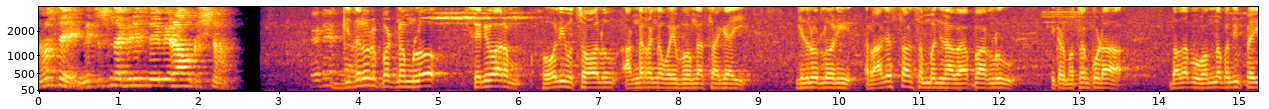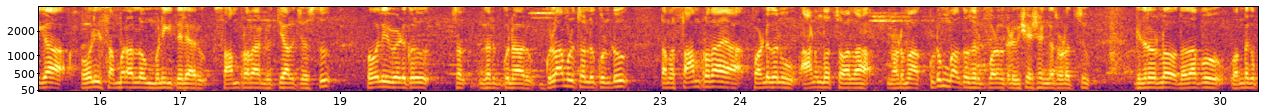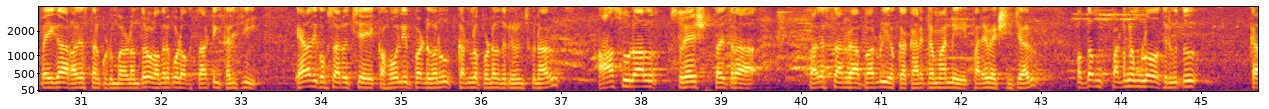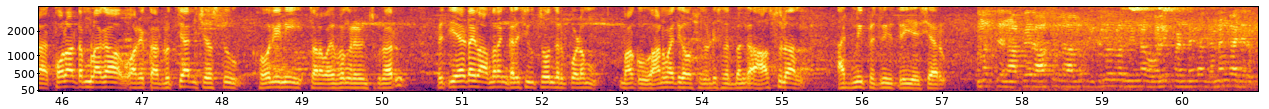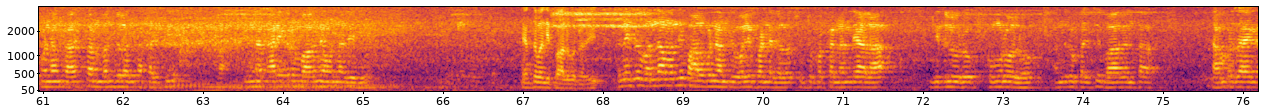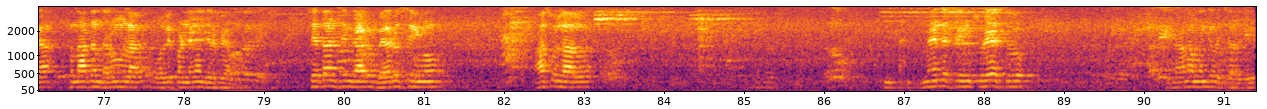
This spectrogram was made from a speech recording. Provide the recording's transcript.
నమస్తే మీరు చూస్తున్న అగ్నిస్ నేను రామకృష్ణ. గిదలూరు పట్టణంలో శనివారం హోలీ ఉత్సవాలు అంగరంగ వైభవంగా సాగాయి. గిదలూరులోని రాజస్థాన్ సంబంధించిన వ్యాపారులు ఇక్కడ మొత్తం కూడా దాదాపు వంద మంది పైగా హోలీ సంబరాల్లో మునిగి తేలారు. సాంప్రదాయ నృత్యాలు చేస్తూ హోలీ వేడుకలు చల్- జరుపుకున్నారు. గులాములు చల్లుకుంటూ తమ సాంప్రదాయ పండుగను ఆనందోత్సవాల నడుమ కుటుంబాలతో జరుపుకోవడం ఇక్కడ విశేషంగా చూడొచ్చు. గిదలూరులో దాదాపు వందకు పైగా రాజస్థాన్ కుటుంబాలు ఉండడంతో వాళ్ళందరూ కూడా ఒకసారి కలిసి ఏడాదికి ఒకసారి వచ్చే యొక్క హోలీ పండుగను కన్నుల పండుగ నిర్వహించుకున్నారు ఆసూలాల్ సురేష్ తదితర రాజస్థాన్ వ్యాపారులు ఈ యొక్క కార్యక్రమాన్ని పర్యవేక్షించారు. మొత్తం పట్టణంలో తిరుగుతూ ఇక్కడ కోలాటంలాగా వారి యొక్క నృత్యాన్ని చేస్తూ హోలీని చాలా వైభవంగా నిర్వహించుకున్నారు. ప్రతి ఏటా ఇలా అందరం కలిసి ఉత్సవం జరుపుకోవడం మాకు ఆనవాయితీగా వస్తుంది. సందర్భంగా ఆసులాల్ అగ్ని ప్రతినిధి తెలియజేశారు. నమస్తే నా పేరు ఆసులాలు. ఇగులలో నిన్న హోలీ పండుగ ఘనంగా జరుపుకున్నాం. రాజస్థాన్ బంధువులంతా కలిసి నిన్న కార్యక్రమం బాగానే ఉన్నది ఇది. ఎంతమంది పాల్గొన్నది? కనీసం వంద మంది పాల్గొన్నాం హోలీ పండుగలో. చుట్టుపక్కల నంద్యాల గిదులూరు కుమరోలు అందరూ కలిసి బాగంతా సాంప్రదాయంగా సనాతన ధర్మంలాగా హోలీ పండుగ జరిపాము. చేతన్ సింగ్ గారు బేరు సింగ్ ఆసులాల్ మహేందర్ సింగ్ సురేష్ చాలా మంది వచ్చారు.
